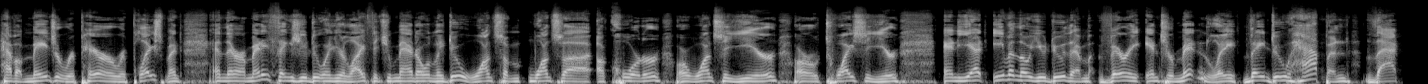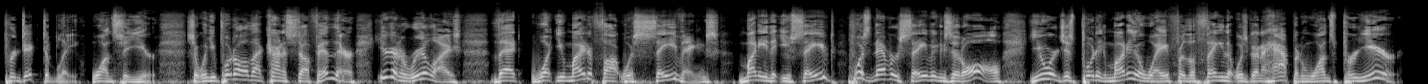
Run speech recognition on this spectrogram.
have a major repair or replacement. And there are many things you do in your life that you might only do once a, once a, a quarter or once a year or twice a year. And yet, even though you do them very intermittently, they do happen that predictably once a year. So when you put all that kind of stuff in there, you're going to realize that what you might have thought was savings, money that you saved was never savings at all. You were just putting money away for the thing that was going to happen once per year.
